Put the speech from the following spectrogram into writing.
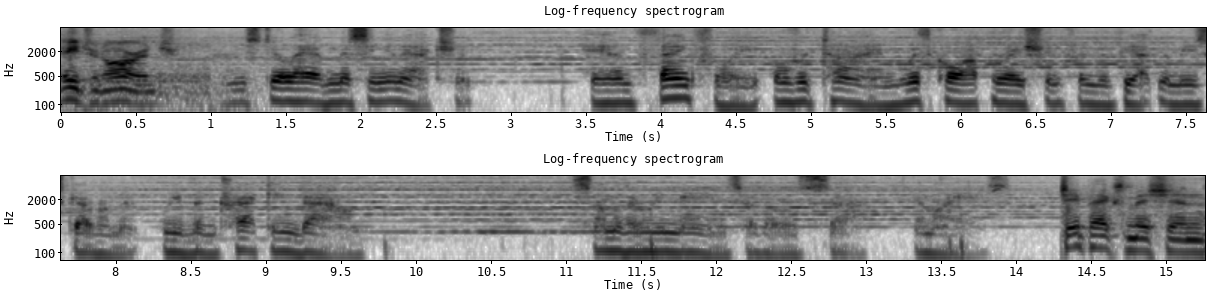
Agent Orange. We still have missing in action. And thankfully, over time, with cooperation from the Vietnamese government, we've been tracking down some of the remains of those uh, MIAs. JPAC's mission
